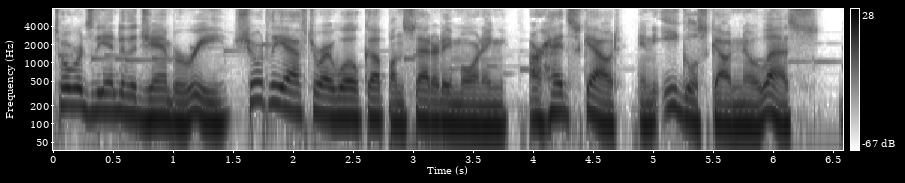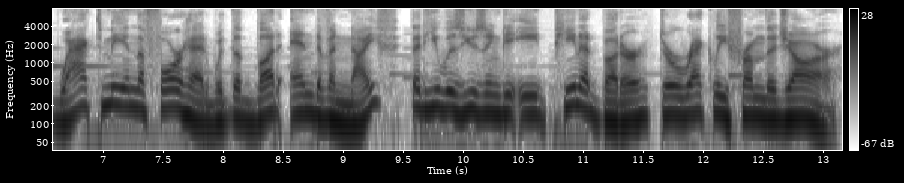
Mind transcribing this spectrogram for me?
Towards the end of the jamboree, shortly after I woke up on Saturday morning, our head scout, an Eagle Scout no less, whacked me in the forehead with the butt end of a knife that he was using to eat peanut butter directly from the jar.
